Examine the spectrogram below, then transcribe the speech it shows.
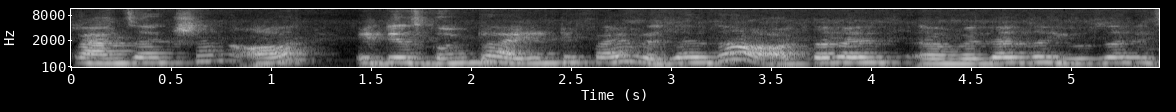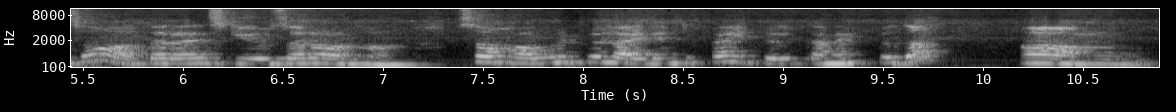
transaction or it is going to identify whether the authorized uh, whether the user is an authorized user or not. So how it will identify? It will connect to the um,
